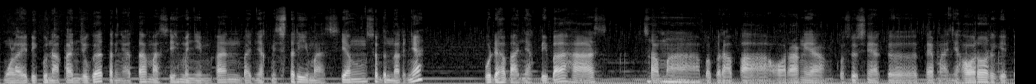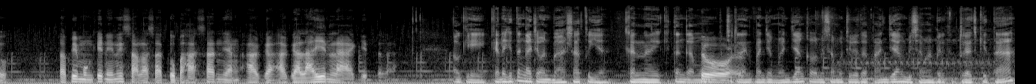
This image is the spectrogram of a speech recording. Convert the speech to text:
mulai digunakan juga ternyata masih menyimpan banyak misteri, Mas, yang sebenarnya udah banyak dibahas sama beberapa orang yang khususnya ke temanya horor gitu. Tapi mungkin ini salah satu bahasan yang agak-agak lain lah gitu lah. Oke, karena kita nggak cuma bahas satu ya, karena kita nggak mau Betul. ceritain panjang-panjang. Kalau misalnya mau cerita panjang bisa mampir ke thread kita.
